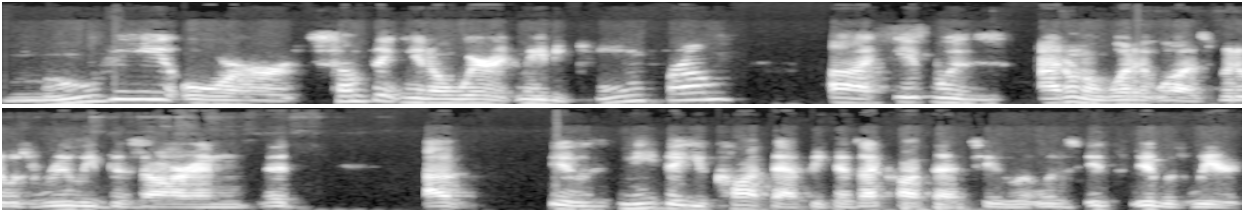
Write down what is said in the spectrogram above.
movie or something, you know, where it maybe came from. Uh, it was I don't know what it was, but it was really bizarre, and it uh, it was neat that you caught that because I caught that too. It was it it was weird.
